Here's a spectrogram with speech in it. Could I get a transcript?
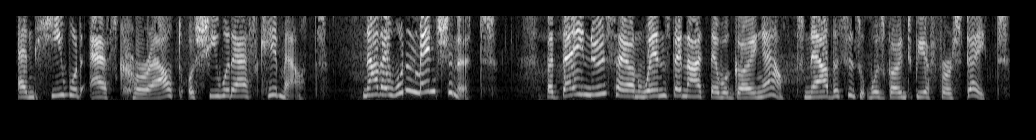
and he would ask her out or she would ask him out. Now, they wouldn't mention it. But they knew, say, on Wednesday night they were going out. Now this is, was going to be a first date.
